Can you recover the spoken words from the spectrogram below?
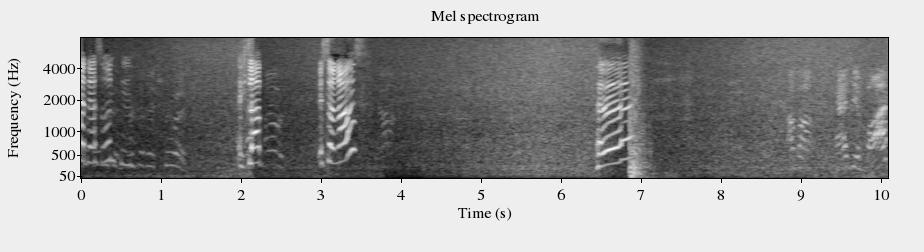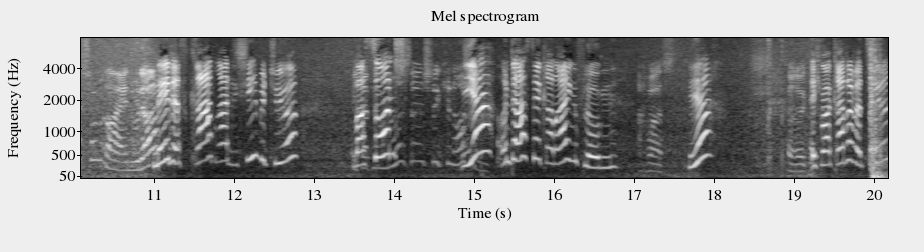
ja, der ist unten. Ich glaube, ist er raus? Hä? Aber, hä, der war schon rein, oder? Nee, der ist gerade rein. Die Schiebetür war so ein... ein Stückchen offen. Ja, und da ist der gerade reingeflogen. Ach was, Ja? Verrückt. Ich war gerade am erzählen,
